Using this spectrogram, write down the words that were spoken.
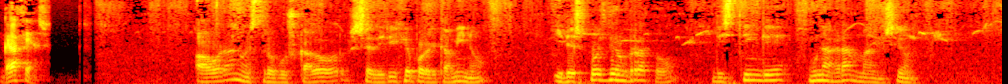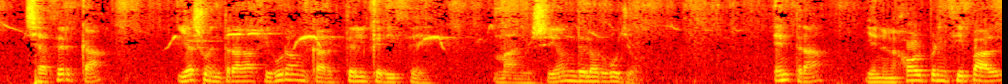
Gracias. Ahora nuestro buscador se dirige por el camino y después de un rato distingue una gran mansión. Se acerca y a su entrada figura un cartel que dice Mansión del Orgullo. Entra y en el hall principal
